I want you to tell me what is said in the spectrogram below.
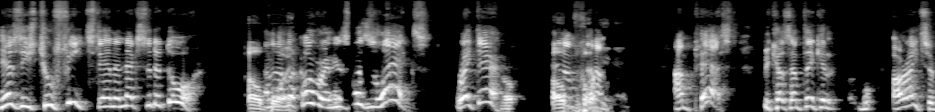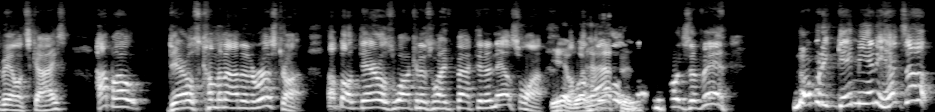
here's these two feet standing next to the door. Oh and I boy. look over and there's his legs right there. Oh, oh And oh I'm, boy. and I'm, I'm pissed because I'm thinking, all right, surveillance guys, how about Daryl's coming out of the restaurant? How about Daryl's walking his wife back to the nail salon? Yeah, How what happened? Towards the van. Nobody gave me any heads up.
